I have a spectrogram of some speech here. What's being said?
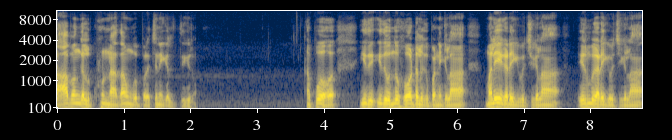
லாபங்கள் கூடினா தான் உங்கள் பிரச்சனைகள் தீரும். அப்போது இது இது வந்து ஹோட்டலுக்கு பண்ணிக்கலாம் மளிகை கடைக்கு வச்சுக்கலாம் இரும்பு கடைக்கு வச்சுக்கலாம்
